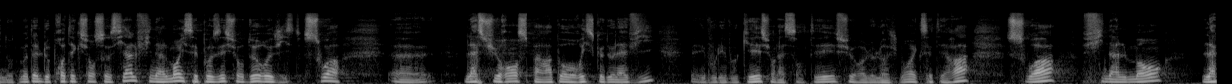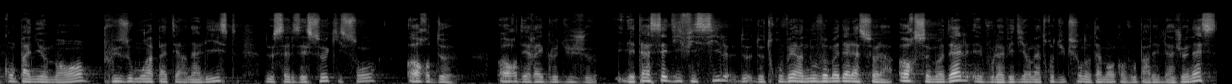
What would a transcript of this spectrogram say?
Notre modèle de protection sociale, finalement, il s'est posé sur deux registres. Soit euh, l'assurance par rapport au risque de la vie, et vous l'évoquez, sur la santé, sur le logement, etc. Soit, finalement, l'accompagnement plus ou moins paternaliste de celles et ceux qui sont hors d'eux, hors des règles du jeu. Il est assez difficile de, de, trouver un nouveau modèle à cela. Or, ce modèle, et vous l'avez dit en introduction, notamment quand vous parlez de la jeunesse,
